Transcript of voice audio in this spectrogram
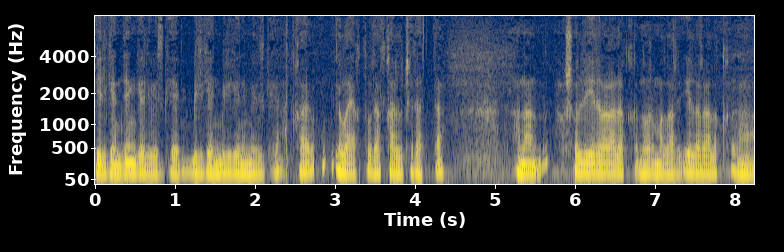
келген деңгээлибизге билген билгенимизге ылайыктуу аткарылып жатат да анан ошол эле эл аралык нормалар эл аралык э,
